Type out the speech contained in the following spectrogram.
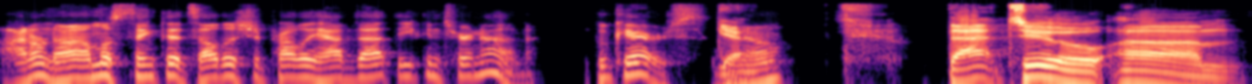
i don't know i almost think that zelda should probably have that that you can turn on who cares Yeah. you know That too. Um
